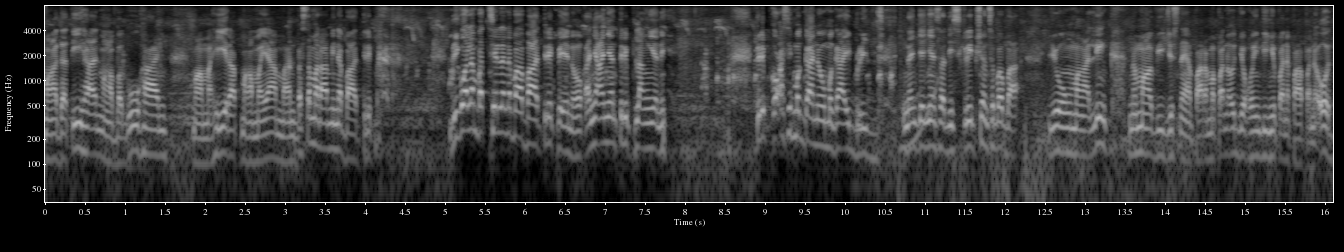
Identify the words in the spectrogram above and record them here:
Mga datihan, mga baguhan, mga mahirap, mga mayaman, basta marami na bad trip. Hindi ko alam ba't sila nababad trip eh, no. Kanya-kanyang trip lang yan eh. Trip ko kasi magano mag-hybrid. Nandiyan yan sa description sa baba yung mga link ng mga videos na yan para mapanood nyo kung hindi nyo pa napapanood.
